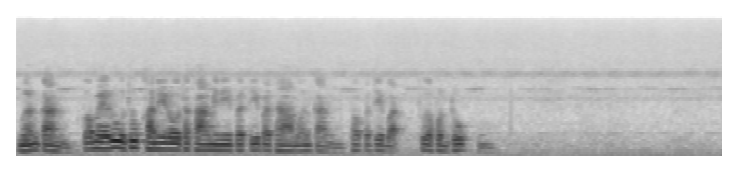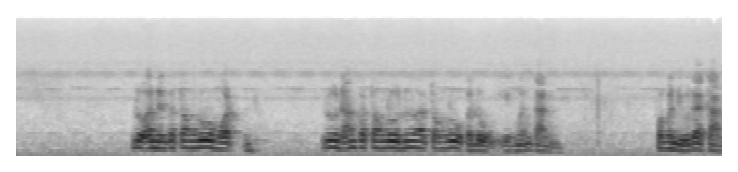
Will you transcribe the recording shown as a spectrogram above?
เหมือนกัน ก็ไม่รู้ทุกขานิโรธคามินีปฏิปทาเหมือนกัน เพราะปฏิบัติเพื่อคนทุกข์รู้อันหนึ่งก็ต้องรู้หมดรู้หนังก็ต้องรู้เนื้อต้องรู้กระดูกอีกเหมือนกัน เพราะมันอยู่ด้วยกัน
